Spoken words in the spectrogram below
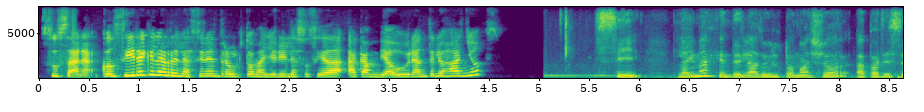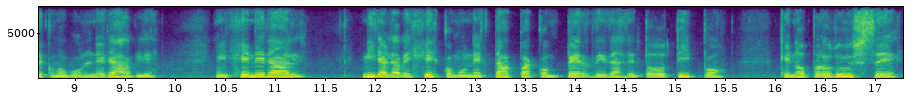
Susana, ¿considera que la relación entre adulto mayor y la sociedad ha cambiado durante los años? Sí, la imagen del adulto mayor aparece como vulnerable. En general, mira la vejez como una etapa con pérdidas de todo tipo que no produce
